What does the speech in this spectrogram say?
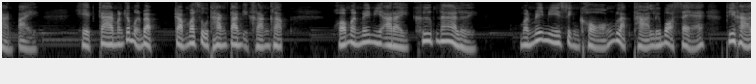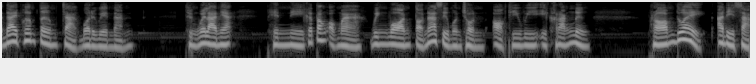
ผ่านไป เหตุการณ์มันก็เหมือนแบบกลับมาสู่ทางตันอีกครั้งครับ เพราะมันไม่มีอะไรคืบหน้าเลย มันไม่มีสิ่งของหลักฐานหรือเบาะแสที่หาได้เพิ่มเติมจากบริเวณนั้น ถึงเวลาเนี้ยเพนนีก็ต้องออกมาวิงวอนต่อหน้าสื่อมวลชนออกทีวีอีกครั้งหนึ่ง พร้อมด้วยอดีตสา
